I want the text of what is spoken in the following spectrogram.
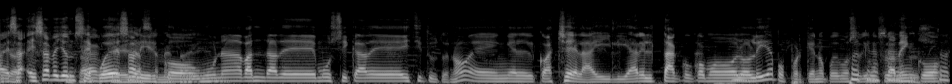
sea, esa, esa Beyoncé tal, puede salir con ahí. una banda de música de instituto, ¿no? En el Coachella y liar el taco como lo lía, pues ¿por qué no podemos Porque salir un flamenco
